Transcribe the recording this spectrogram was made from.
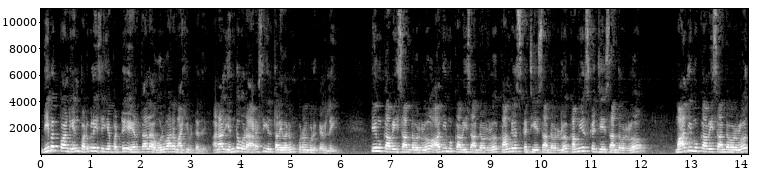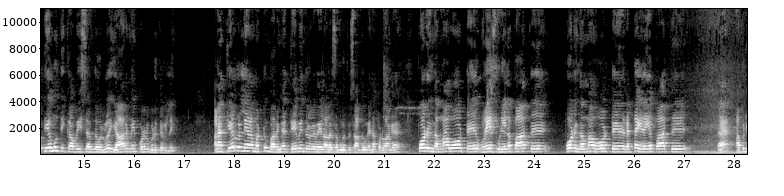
தீபக் பாண்டியன் படுகொலை செய்யப்பட்டு ஏறத்தாழ ஒரு வாரம் ஆகிவிட்டது. ஆனால் எந்த ஒரு அரசியல் தலைவரும் குரல் கொடுக்கவில்லை. திமுகவை சார்ந்தவர்களோ அதிமுகவை சார்ந்தவர்களோ காங்கிரஸ் கட்சியை சார்ந்தவர்களோ கம்யூனிஸ்ட் கட்சியை சார்ந்தவர்களோ மதிமுகவை சார்ந்தவர்களோ தேமுதிகவை சார்ந்தவர்களோ யாருமே குரல் கொடுக்கவில்லை. ஆனால் தேர்தல் நேரம் மட்டும் பாருங்கள் தேவேந்திர வேளாளர் சமூகத்தை சார்ந்தவங்க என்ன பண்ணுவாங்க? போடுங்க அம்மா ஓட்டு. உதயசூரியனை பார்த்து போடுங்க அம்மா ஓட்டு. ரெட்டை இலையை பார்த்து அப்படி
